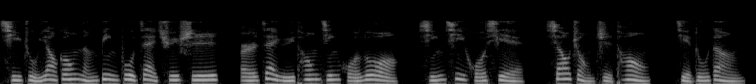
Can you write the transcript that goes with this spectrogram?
其主要功能并不在祛湿，而在于通经活络、行气活血、消肿止痛、解毒等。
